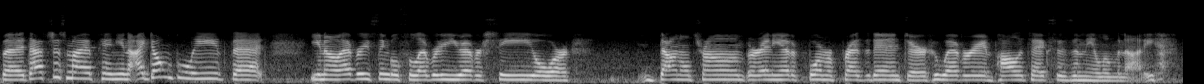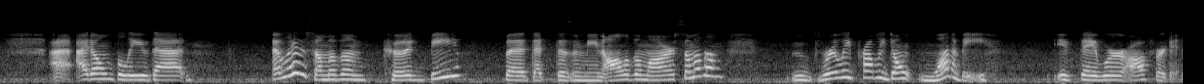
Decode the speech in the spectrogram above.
But that's just my opinion. I don't believe that, you know, every single celebrity you ever see or Donald Trump or any other former president or whoever in politics is in the Illuminati. I, I don't believe that. I believe some of them could be, but that doesn't mean all of them are. Some of them really probably don't want to be if they were offered it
